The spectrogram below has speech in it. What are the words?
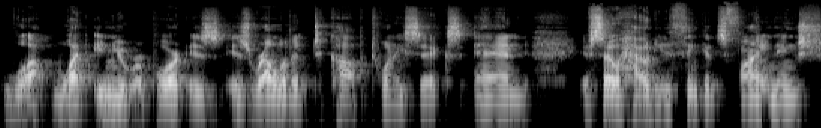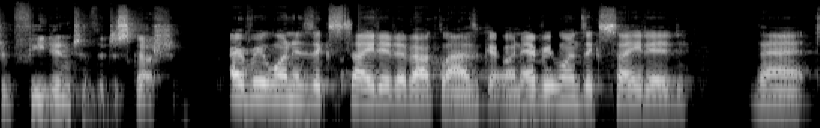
what what in your report is is relevant to COP26, and if so, how do you think its findings should feed into the discussion? Everyone is excited about Glasgow, and everyone's excited that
